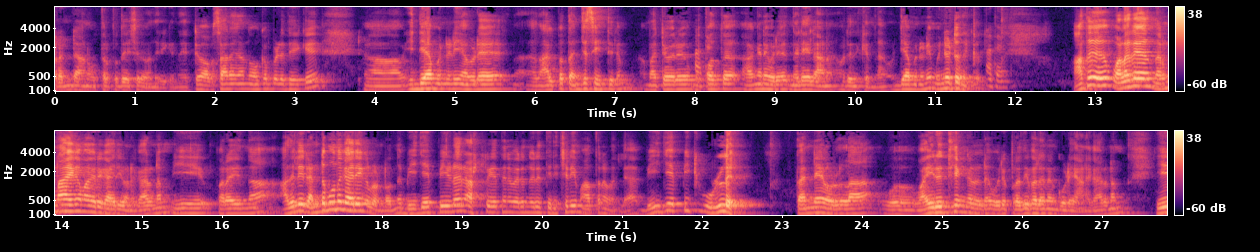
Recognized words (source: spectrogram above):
ട്രെൻഡാണ് ഉത്തർപ്രദേശിൽ വന്നിരിക്കുന്നത്. ഏറ്റവും അവസാനം ഞാൻ നോക്കുമ്പോഴത്തേക്ക് ഇന്ത്യ മുന്നണി അവിടെ നാൽപ്പത്തഞ്ച് സീറ്റിലും മറ്റൊരു മുപ്പത്ത് അങ്ങനെ ഒരു നിലയിലാണ് അവർ നിൽക്കുന്നത്. ഇന്ത്യ മുന്നണി മുന്നിട്ട് നിൽക്കുന്നത് അതെ. വളരെ നിർണായകമായ ഒരു കാര്യമാണ്. കാരണം ഈ പറയുന്ന അതിൽ രണ്ട് മൂന്ന് കാര്യങ്ങളുണ്ട്. ഒന്ന് ബി ജെ പിയുടെ രാഷ്ട്രീയത്തിന് വരുന്ന ഒരു തിരിച്ചടി മാത്രമല്ല ബി ജെ പിക്ക് ഉള്ളിൽ തന്നെയുള്ള വൈരുദ്ധ്യങ്ങളുടെ ഒരു പ്രതിഫലനം കൂടിയാണ്. കാരണം ഈ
